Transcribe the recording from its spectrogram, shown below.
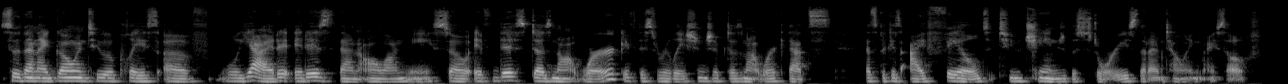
So then I go into a place of, well, yeah, it, it is then all on me. So if this does not work, if this relationship does not work, that's that's because I failed to change the stories that I'm telling myself.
